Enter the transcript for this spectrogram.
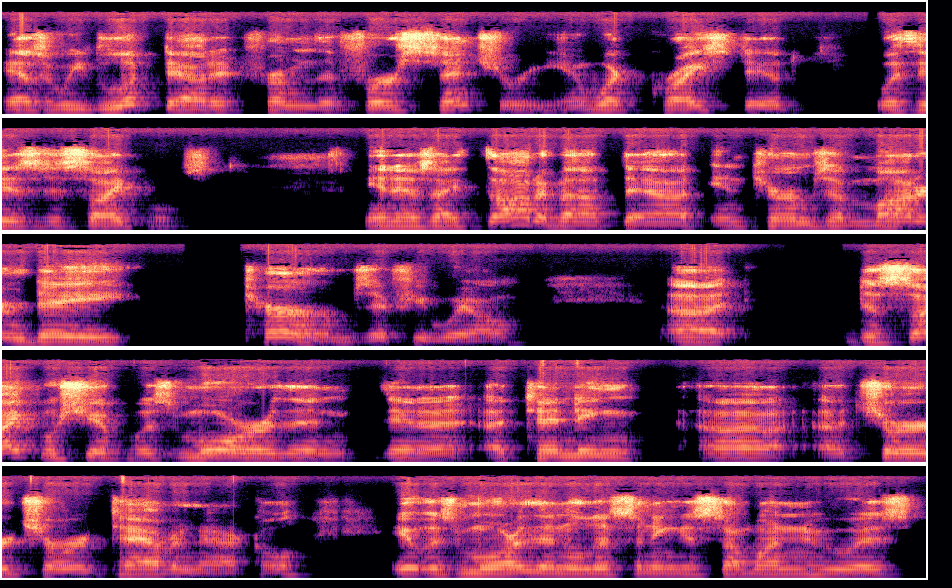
as we looked at it from the first century and what Christ did with his disciples. And as I thought about that in terms of modern day terms, if you will, uh, discipleship was more than than a, attending uh, a church or tabernacle. It was more than listening to someone who was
